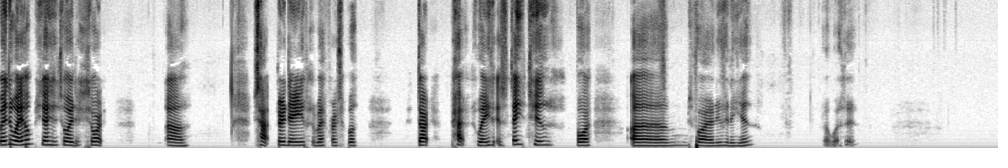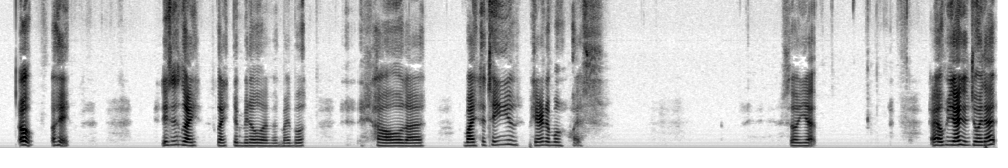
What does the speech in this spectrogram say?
By the way, I hope you guys enjoyed the short uh, chapter days of my first book, Dark Pathways, and stay tuned for um for do it again. What was it? Oh, okay. This is like like the middle of my book. Called uh, My Continued Paranormal Quest. So yeah. I hope you guys enjoy that,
